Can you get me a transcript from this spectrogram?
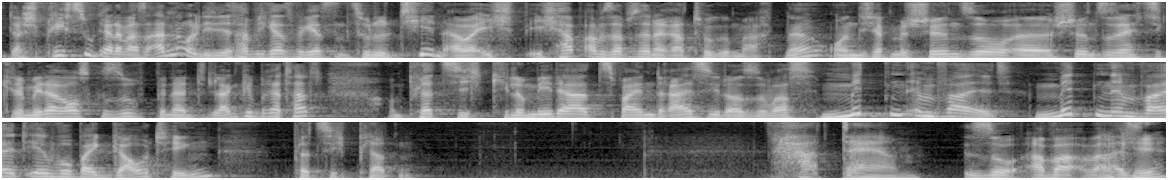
da sprichst du gerade was an, Olli. Das habe ich ganz vergessen zu notieren. Aber ich, ich habe am Samstag eine Radtour gemacht, ne? Und ich habe mir schön so, äh, schön so 60 Kilometer rausgesucht, bin halt lang gebrettert und plötzlich Kilometer 32 oder sowas, mitten im Wald, mitten im Wald, irgendwo bei Gauting, plötzlich Platten. Hot damn. So, aber, aber, Okay. also,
